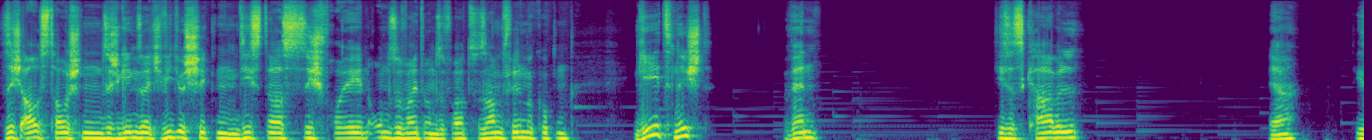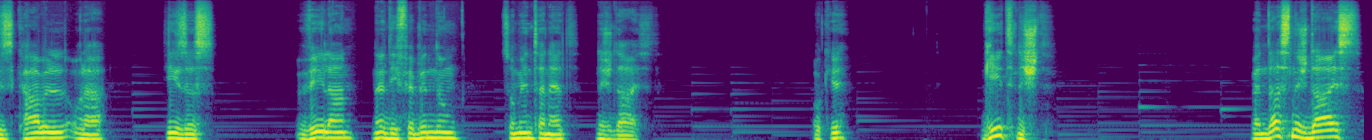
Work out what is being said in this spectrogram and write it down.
sich austauschen, sich gegenseitig Videos schicken, dies, das, sich freuen und so weiter und so fort, zusammen Filme gucken. Geht nicht, wenn dieses Kabel, ja, dieses Kabel oder dieses WLAN, ne, die Verbindung zum Internet nicht da ist. Okay? Geht nicht. Wenn das nicht da ist,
